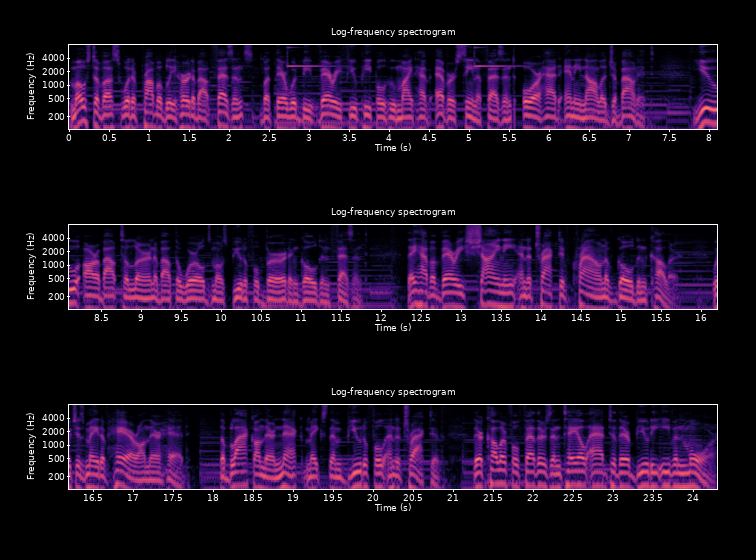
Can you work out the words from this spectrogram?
Most of us would have probably heard about pheasants, but there would be very few people who might have ever seen a pheasant or had any knowledge about it. You are about to learn about the world's most beautiful bird and golden pheasant. They have a very shiny and attractive crown of golden color, which is made of hair on their head. The black on their neck makes them beautiful and attractive, their colorful feathers and tail add to their beauty even more.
